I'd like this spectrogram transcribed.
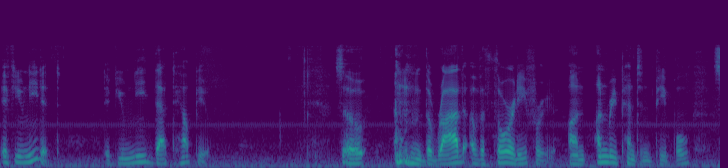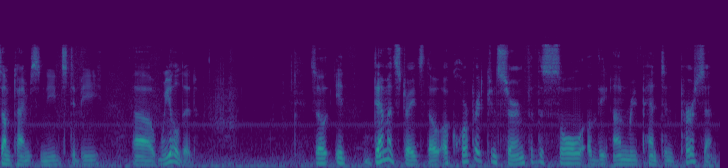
if you need it, if you need that to help you. So the rod of authority for un, unrepentant people sometimes needs to be uh, wielded. So it demonstrates, though, a corporate concern for the soul of the unrepentant person.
